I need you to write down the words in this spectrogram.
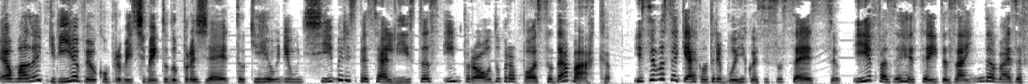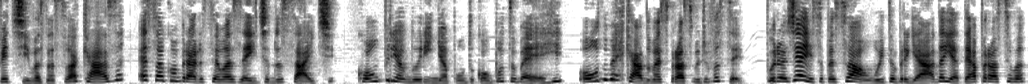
É uma alegria ver o comprometimento do projeto, que reúne um time de especialistas em prol do propósito da marca. E se você quer contribuir com esse sucesso e fazer receitas ainda mais afetivas na sua casa, é só comprar o seu azeite no site compreandorinha.com.br ou no mercado mais próximo de você. Por hoje é isso, pessoal. Muito obrigada e até a próxima!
